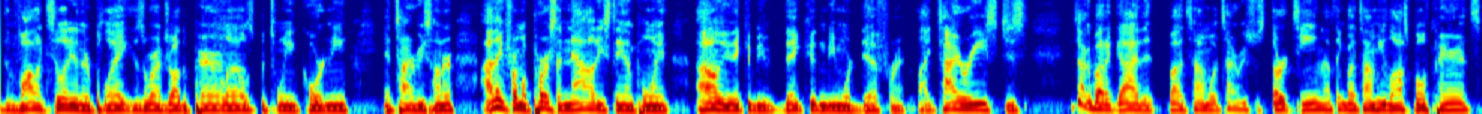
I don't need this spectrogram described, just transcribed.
the volatility in their play is where I draw the parallels between Courtney and Tyrese Hunter. I think from a personality standpoint, I don't think they could be they couldn't be more different. Like Tyrese just you talk about a guy that by the time what Tyrese was 13, I think by the time he lost both parents,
